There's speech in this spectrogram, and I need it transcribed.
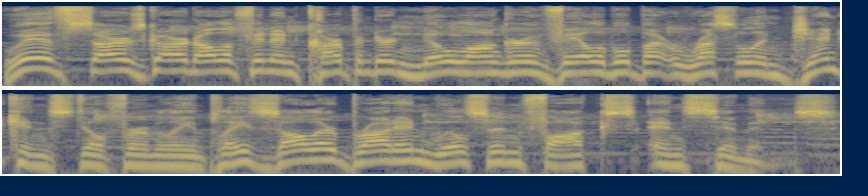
With Sarsgaard, Olyphant, and Carpenter no longer available, but Russell and Jenkins still firmly in place, Zahler brought in Wilson, Fox, and Simmons.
